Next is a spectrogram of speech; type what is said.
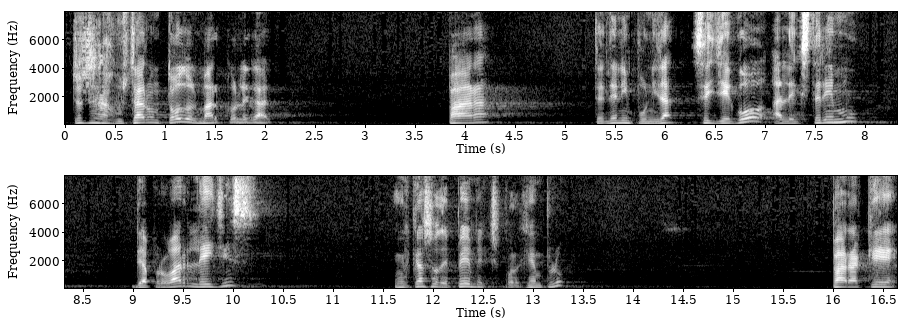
Entonces ajustaron todo el marco legal para tener impunidad. Se llegó al extremo de aprobar leyes, en el caso de Pemex, por ejemplo, para que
